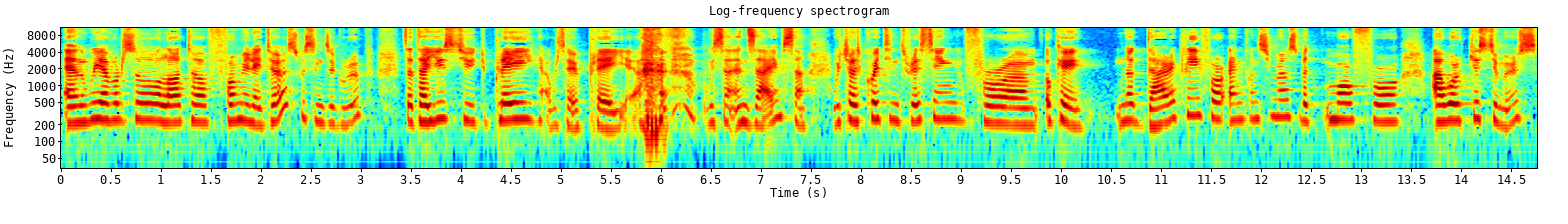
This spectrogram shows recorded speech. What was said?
And we have also a lot of formulators within the group that are used to, to play, I would say, play with enzymes, which are quite interesting for, um, okay, not directly for end consumers, but more for our customers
